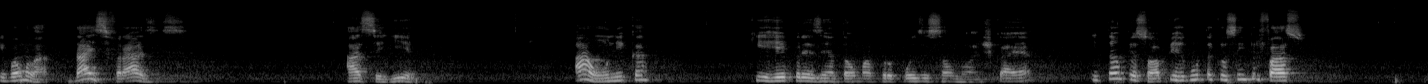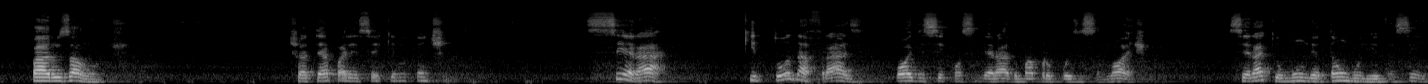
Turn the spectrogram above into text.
e vamos lá. Das frases a seguir, a única que representa uma proposição lógica é. Então, pessoal, a pergunta que eu sempre faço para os alunos. Deixa eu até aparecer aqui no cantinho. Será que toda frase pode ser considerado uma proposição lógica? Será que o mundo é tão bonito assim?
